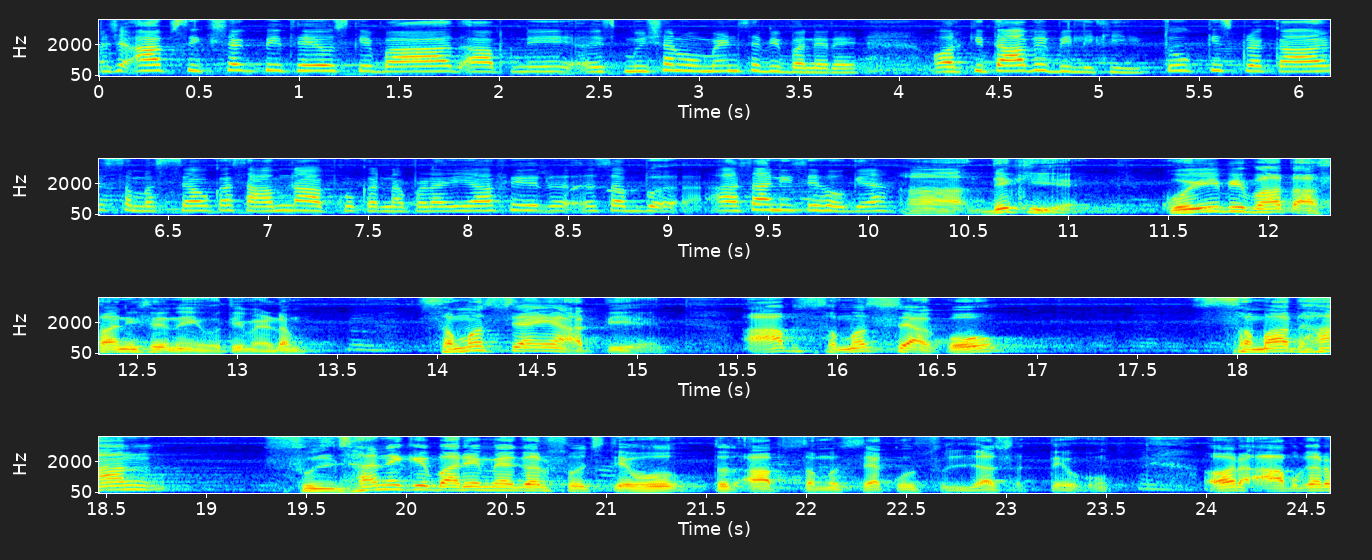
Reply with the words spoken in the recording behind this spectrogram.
अच्छा आप शिक्षक भी थे, उसके बाद आपने इस मिशन मूवमेंट से भी बने रहे और किताबें भी लिखी तो किस प्रकार समस्याओं का सामना आपको करना पड़ा या फिर सब आसानी से हो गया? हाँ देखिए, कोई भी बात आसानी से नहीं होती मैडम। समस्याएँ आती है। आप समस्या को समाधान सुलझाने के बारे में अगर सोचते हो तो आप समस्या को सुलझा सकते हो। और आप अगर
